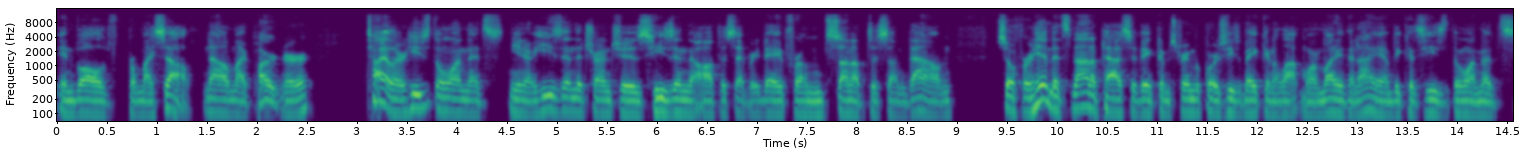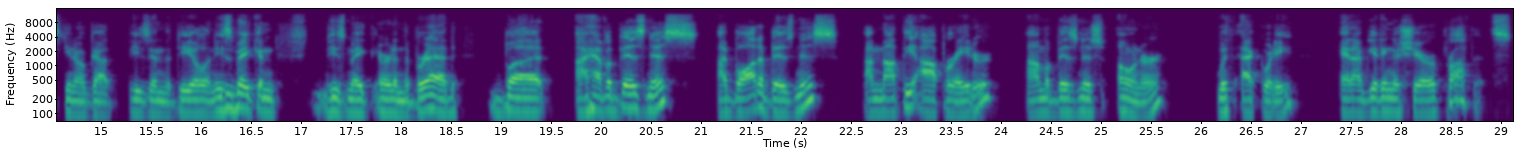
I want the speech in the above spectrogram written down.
involved for myself. Now, my partner, Tyler, he's the one that's, you know, he's in the trenches, he's in the office every day from sun up to sundown. So for him, it's not a passive income stream. Of course, he's making a lot more money than I am because he's the one that's, you know, got he's in the deal and he's making he's make earning the bread. But I have a business. I bought a business. I'm not the operator. I'm a business owner with equity and I'm getting a share of profits.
